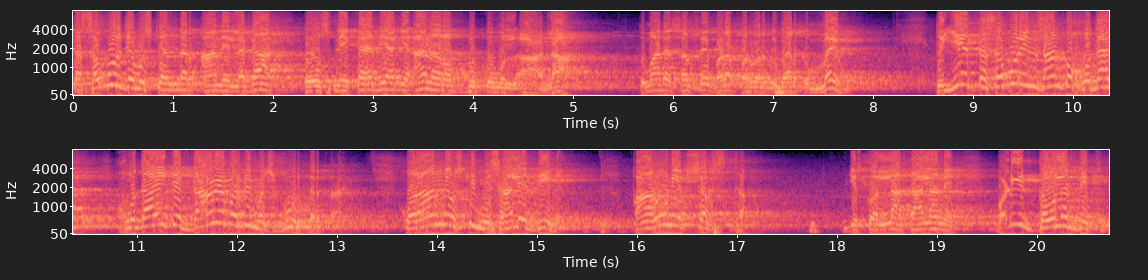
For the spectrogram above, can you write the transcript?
تصور جب اس کے اندر آنے لگا تو اس نے کہہ دیا کہ انا ربکم الاعلی، تمہارا سب سے بڑا پروردگار تو میں ہوں۔ تو یہ تصور انسان کو خدا، خدائی کے دعوے پر بھی مجبور کرتا ہے۔ قرآن نے اس کی مثالیں دی ہیں۔ قارون ایک شخص تھا، جس کو اللہ تعالیٰ نے بڑی دولت دی تھی۔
